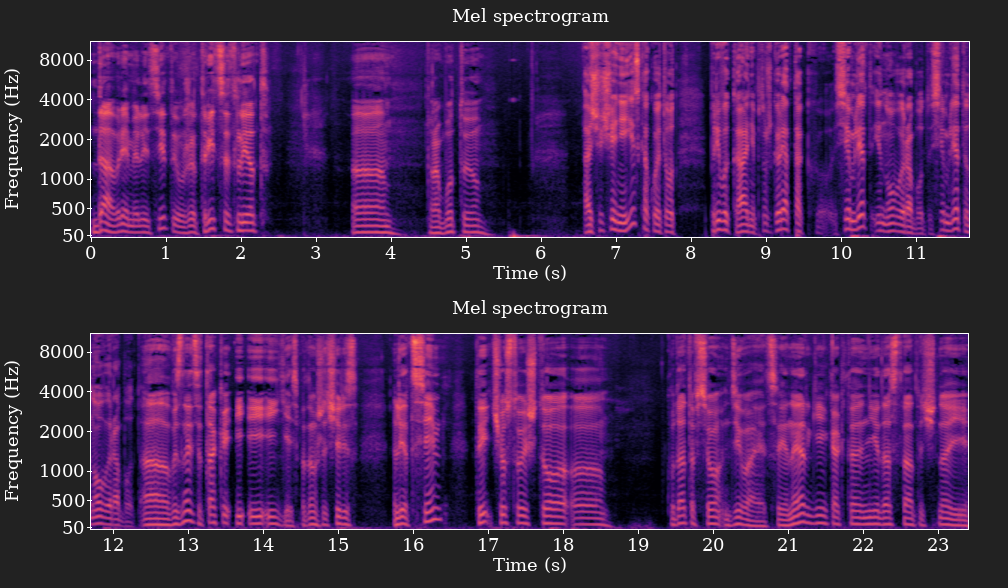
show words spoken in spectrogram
Да, время летит, и уже 30 лет работаю. Ощущение есть какое-то вот привыкание? Потому что говорят так, 7 лет и новую работу, 7 лет и новую работу. А, вы знаете, так и, и, и- и есть. Потому что через лет 7 ты чувствуешь, что э, куда-то все девается. Энергии как-то недостаточно, и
